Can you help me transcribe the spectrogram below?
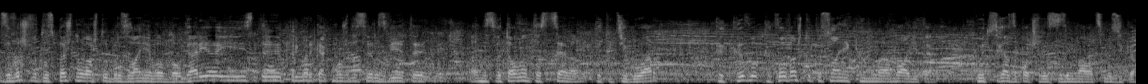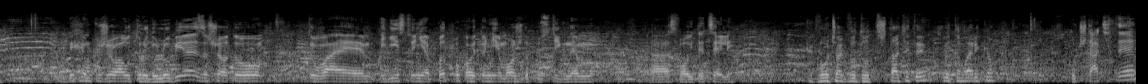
завършвате успешно вашето образование в България и сте пример как може да се развиете на световната сцена като цигулар. Какво, какво е вашето послание към младите, които сега започват да се занимават с музика? Бих им пожелал трудолюбие, защото това е единствения път, по който ние можем да постигнем а, своите цели. Какво очаквате от Штатите и от Америка? От Штатите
